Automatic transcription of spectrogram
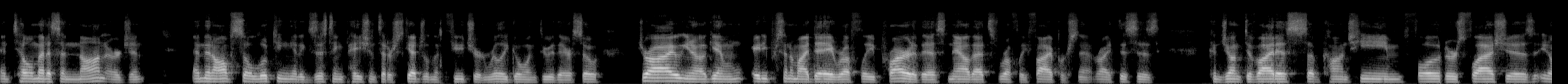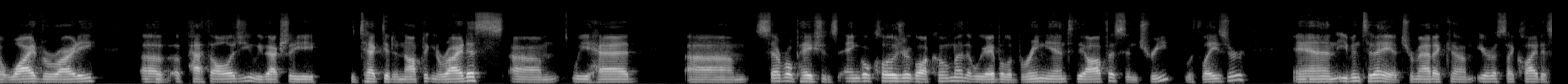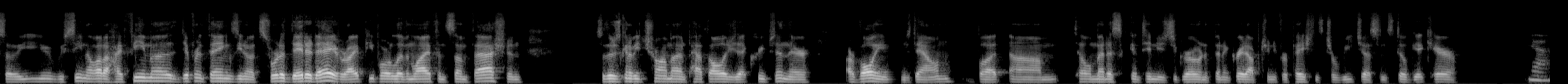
and telemedicine non urgent. And then also looking at existing patients that are scheduled in the future and really going through there. So, dry, you know, again, 80% of my day roughly prior to this, now that's roughly 5%, right? This is conjunctivitis, subconj heme, floaters, flashes, you know, wide variety of, of pathology. We've actually detected an optic neuritis. Um, we had um, several patients angle closure glaucoma that we were able to bring into the office and treat with laser and even today a traumatic um, iridocyclitis. So you, we've seen a lot of hyphema different things you know it's sort of day to day right? People are living life in some fashion. So there's going to be trauma and pathology that creeps in there. Our volume's down but um, telemedicine continues to grow and it's been a great opportunity for patients to reach us and still get care. Yeah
